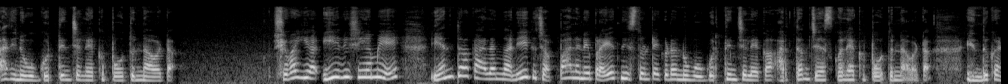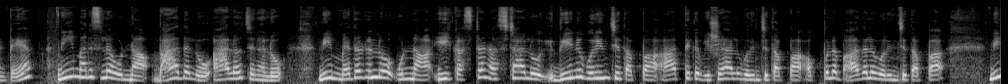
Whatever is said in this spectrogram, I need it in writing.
అది నువ్వు గుర్తించలేకపోతున్నావట. శివయ్య ఈ విషయమే ఎంతో కాలంగా నీకు చెప్పాలని ప్రయత్నిస్తుంటే కూడా నువ్వు గుర్తించలేక అర్థం చేసుకోలేకపోతున్నావట. ఎందుకంటే నీ మనసులో ఉన్న బాధలు ఆలోచనలు నీ మెదడులో ఉన్న ఈ కష్ట నష్టాలు దీని గురించి తప్ప ఆర్థిక విషయాల గురించి తప్ప అప్పుల బాధల గురించి తప్ప నీ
